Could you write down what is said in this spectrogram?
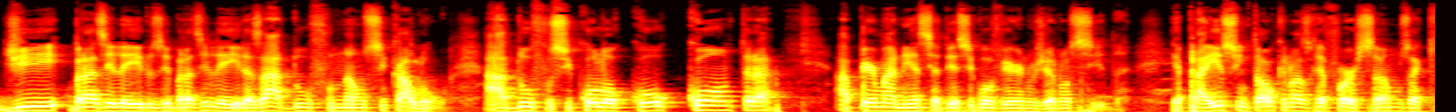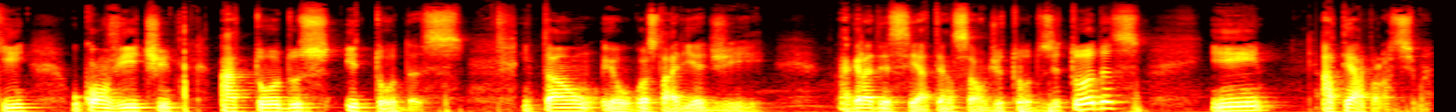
de brasileiros e brasileiras, a ADUFO não se calou. A ADUFO se colocou contra a permanência desse governo genocida. E é para isso, então, que nós reforçamos aqui o convite a todos e todas. Então, eu gostaria de agradecer a atenção de todos e todas e até a próxima.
